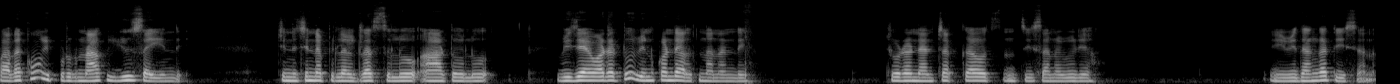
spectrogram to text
పథకం ఇప్పుడు నాకు యూస్ అయ్యింది. చిన్న చిన్న పిల్లల డ్రెస్సులు ఆటోలు విజయవాడ టు వినుకొండ వెళ్తున్నానండి. చూడండి ఎంత చక్కగా తీసాను వీడియో. ఈ విధంగా తీశాను.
